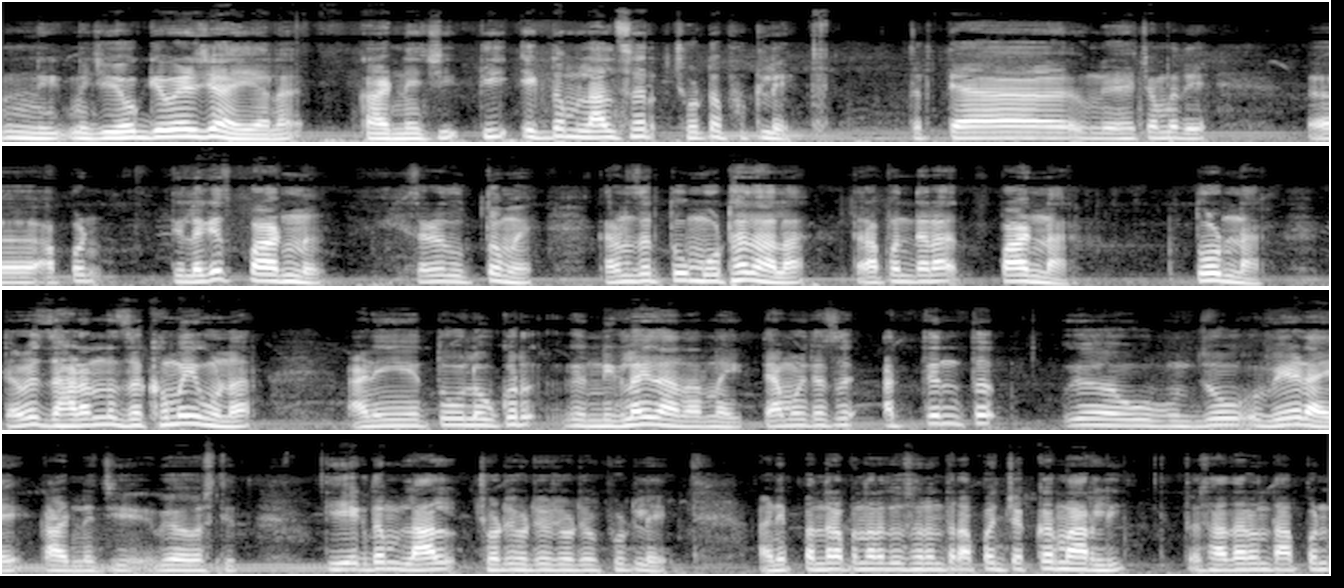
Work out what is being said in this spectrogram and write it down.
म्हणजे योग्य वेळ जी आहे याला काढण्याची. ती एकदम लालसर छोटं फुटले. तर त्या ह्याच्यामध्ये आपण ते लगेच पाडणं हे सगळ्यात उत्तम आहे. कारण जर तो मोठा झाला तर आपण त्याला पाडणार तोडणार. त्यावेळेस झाडांना जखमही होणार आणि तो लवकर निघलाही जाणार नाही. त्यामुळे त्याचं अत्यंत जो वेळ आहे काढण्याची व्यवस्थित ती एकदम लाल छोटे छोटे छोटे फुटले. आणि पंधरा पंधरा दिवसानंतर आपण चक्कर मारली तर साधारणतः आपण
